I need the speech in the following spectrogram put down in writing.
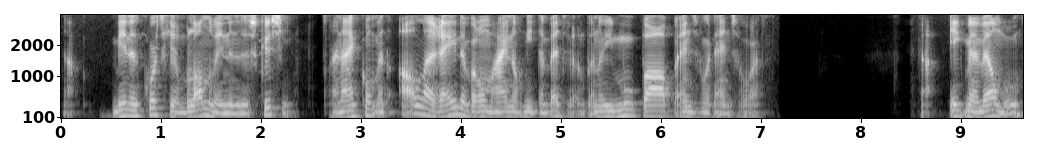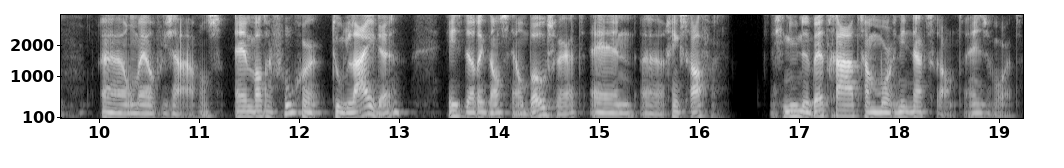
Nou, binnen de kortste keer belanden we in een discussie. En hij komt met alle redenen waarom hij nog niet naar bed wil. Ik ben nog niet moe, pap, enzovoort, enzovoort. Nou, ik ben wel moe uh, om 11 uur s avonds. En wat er vroeger toe leidde, is dat ik dan snel boos werd en uh, ging straffen. Als je nu naar bed gaat, gaan we morgen niet naar het strand, enzovoort.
